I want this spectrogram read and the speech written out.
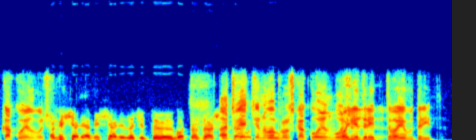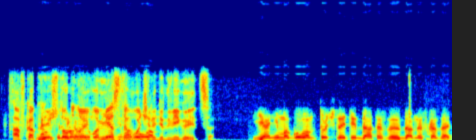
Какой он в очереди? Обещали, обещали, значит, э, год назад. Ответьте вот на вопрос, какой он в очереди? Ой, ядрит твою вдрит. А в какую Виктор сторону его место в очереди вам... двигается? Я не могу вам точно эти даты, э, данные сказать.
